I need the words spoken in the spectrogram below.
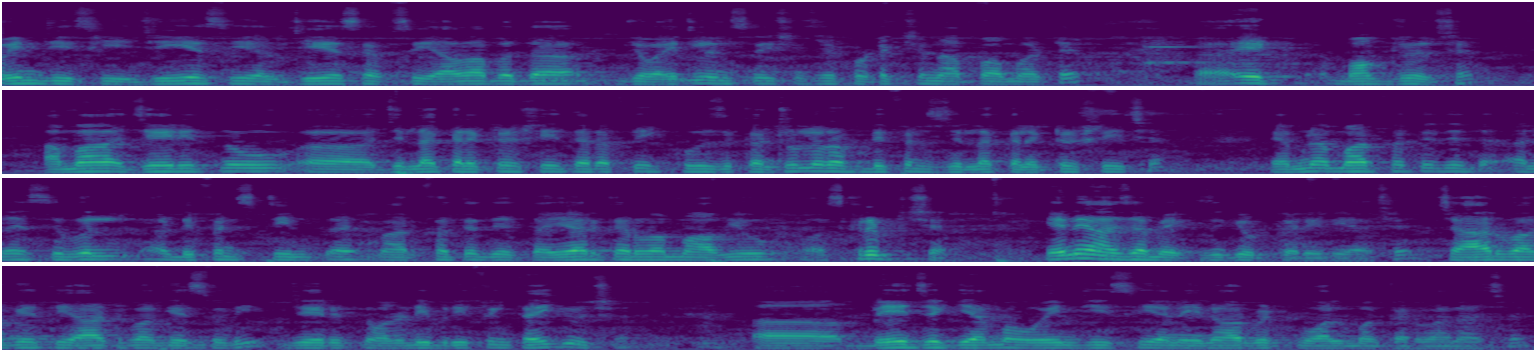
ONGC GSCL GSFC આવા બધા જે વાઇટલેન્ડ ઇન્સ્ટોલેશન્સને પ્રોટેક્શન આપવા માટે એક મોકડ્રિલ છે. આમાં જે રીતનું જિલ્લા કલેક્ટરશ્રી તરફથી who is controller of defence જિલ્લા કલેક્ટરશ્રી છે. એમના મારફતે અને સિવિલ ડિફેન્સ ટીમ મારફતે જે તૈયાર કરવામાં આવ્યું સ્ક્રિપ્ટ છે. એને આજે અમે એક્ઝિક્યુટ કરી રહ્યા છે. ચાર વાગ્યાથી આઠ વાગ્યા સુધી જે રીતનું ઓલરેડી બ્રીફિંગ થઈ ગયું છે બે જગ્યામાં ઓએનજીસી અને ઇનઓર્બિટ મોલમાં કરવાના છે.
